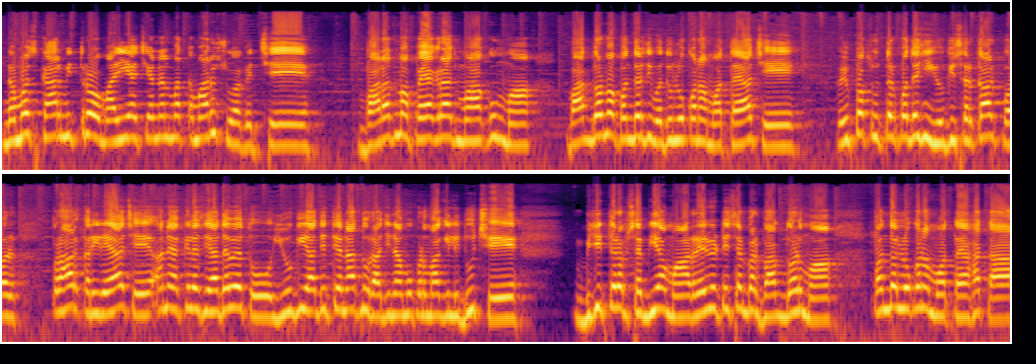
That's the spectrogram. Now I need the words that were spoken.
નમસ્કાર મિત્રો, મારી આ ચેનલમાં તમારું સ્વાગત છે. ભારતમાં પ્રયાગરાજ મહાકુંભમાં ભાગદોડમાં પંદરથી વધુ લોકોના મોત થયા છે. વિપક્ષ ઉત્તર પ્રદેશની યોગી સરકાર પર પ્રહાર કરી રહ્યા છે અને અખિલેશ યાદવે તો યોગી આદિત્યનાથનું રાજીનામું પણ માગી લીધું છે. બીજી તરફ સભ્યામાં રેલવે સ્ટેશન પર ભાગદોડમાં પંદર લોકોના મોત થયા હતા.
